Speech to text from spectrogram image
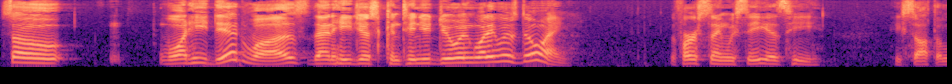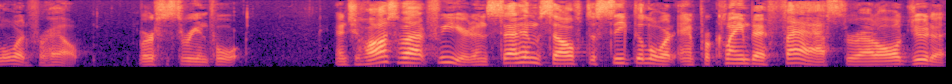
So, what he did was then he just continued doing what he was doing. The first thing we see is he, he sought the Lord for help. Verses 3 and 4. And Jehoshaphat feared and set himself to seek the Lord and proclaimed a fast throughout all Judah.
